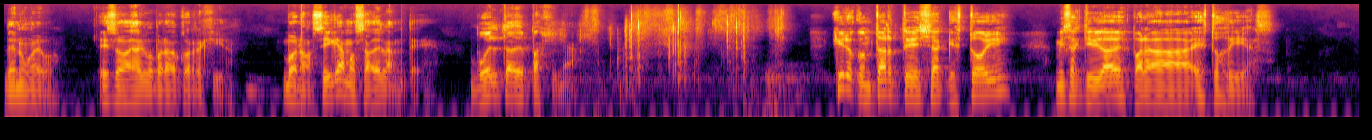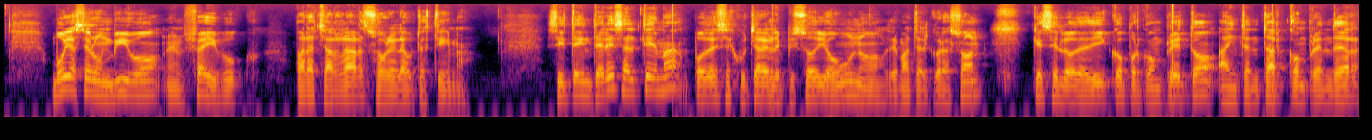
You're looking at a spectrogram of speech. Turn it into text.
de nuevo. Eso es algo para corregir. Bueno, sigamos adelante. Vuelta de página. Quiero contarte, ya que estoy, mis actividades para estos días. Voy a hacer un vivo en Facebook para charlar sobre la autoestima. Si te interesa el tema, podés escuchar el episodio 1 de Mate al Corazón, que se lo dedico por completo a intentar comprender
